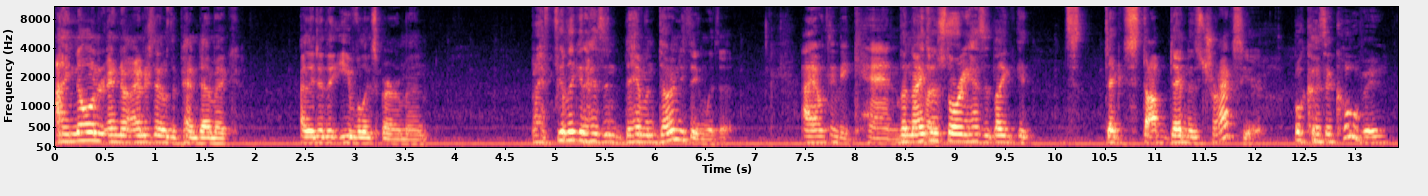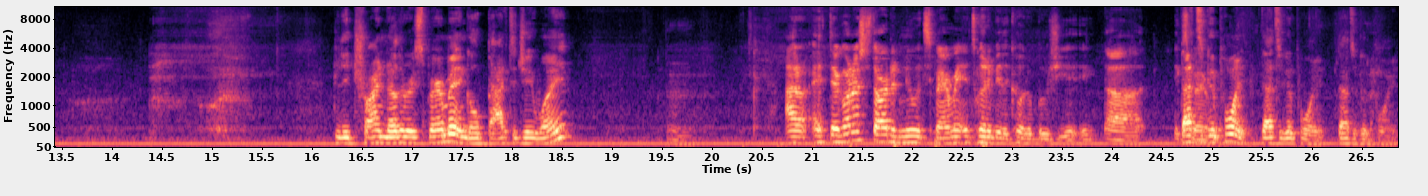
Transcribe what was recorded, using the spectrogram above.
I know, and I understand it was the pandemic, and they did the evil experiment, but I feel like it hasn't. They haven't done anything with it. I don't think they can. The Naito story hasn't like it's like stopped dead in its tracks here. because of COVID. Do they try another experiment and go back to Jay White? I don't. If they're gonna start a new experiment, it's going to be the Kotobushi. Uh, That's a good point. That's a good point. That's a good point.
